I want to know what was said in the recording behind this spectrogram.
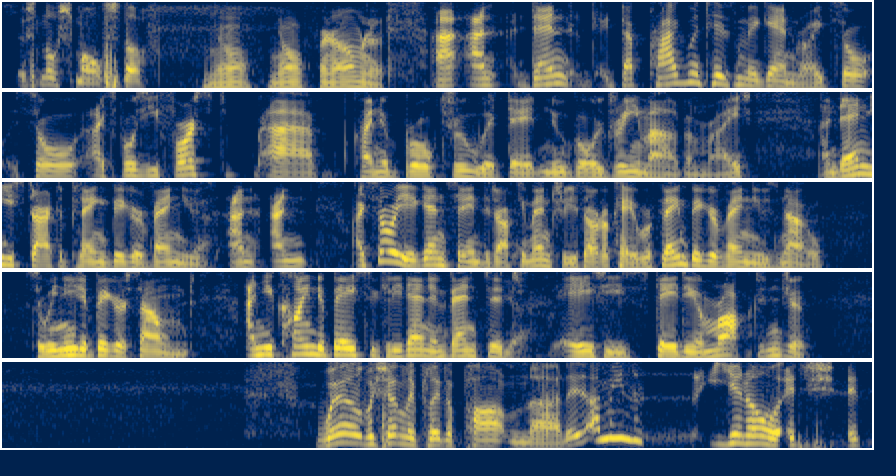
it's no small stuff. No, no, phenomenal. Uh, and then the pragmatism again, right? So, so I suppose you first uh, kind of broke through with the New Gold Dream album, right? And then you started playing bigger venues. Yeah. And and I saw you again saying the documentary. You thought, okay, we're playing bigger venues now, so we need a bigger sound. And you kind of basically then invented yeah. 80s stadium rock, didn't you? Well, we certainly played a part in that. I mean, you know, it's it's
